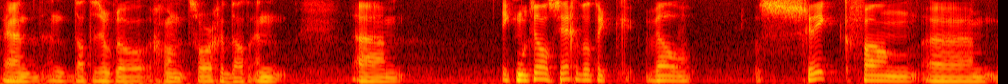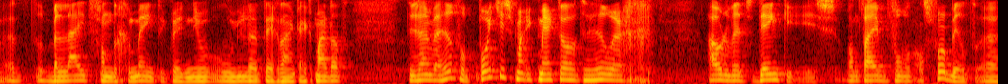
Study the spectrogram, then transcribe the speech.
en, en dat is ook wel gewoon het zorgen dat. En ehm, ik moet wel zeggen dat ik wel schrik van ehm, het beleid van de gemeente. Ik weet niet hoe, jullie daar tegenaan kijken, maar dat er zijn wel heel veel potjes, maar ik merk dat het heel erg ouderwets denken is. Want wij bijvoorbeeld als voorbeeld eh,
